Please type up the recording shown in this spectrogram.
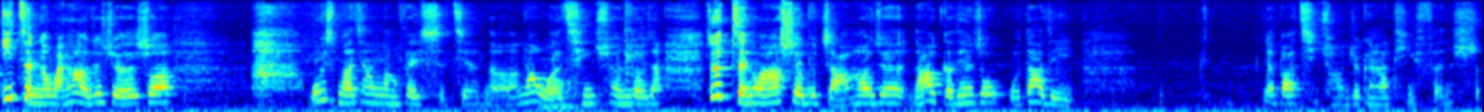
一整个晚上我就觉得说，我为什么要这样浪费时间呢？那我的青春都这样，就整个晚上睡不着。然后就，然后隔天说我到底要不要起床就跟他提分手，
